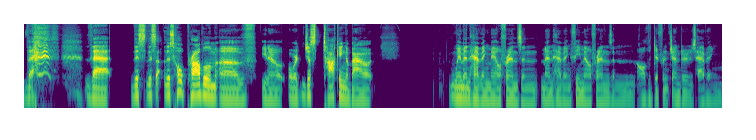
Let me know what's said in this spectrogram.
that that this this this whole problem of you know or just talking about women having male friends and men having female friends and all the different genders having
